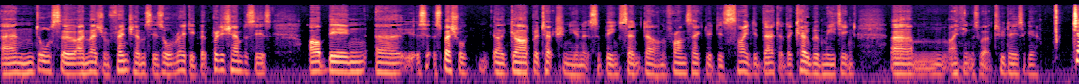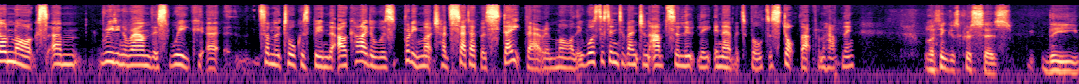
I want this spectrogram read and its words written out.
and also, I imagine, French embassies already, but British embassies are being, uh, special uh, guard protection units are being sent down. The Foreign Secretary decided that at a COBRA meeting, um, I think it was about two days ago. John Marks, um, reading around this week, uh, some of the talk has been that Al-Qaeda was pretty much had set up a state there in Mali. Was this intervention absolutely inevitable to stop that from happening? Well, I think as Chris says, the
